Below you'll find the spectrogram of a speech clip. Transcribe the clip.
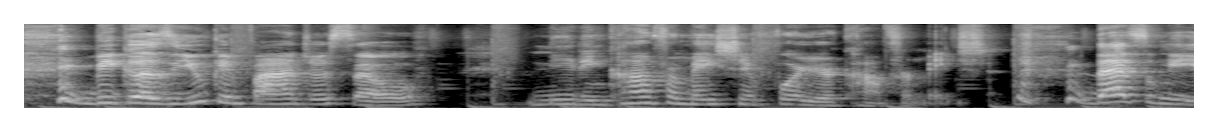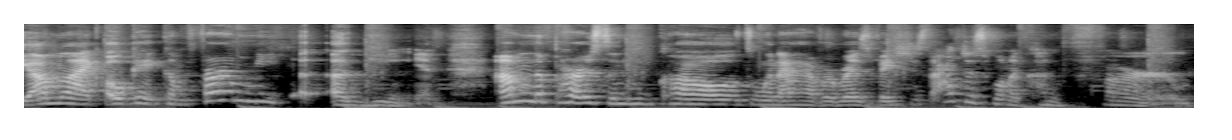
because you can find yourself needing confirmation for your confirmation. That's me. I'm like, okay, confirm me again. I'm the person who calls when I have a reservation. I just want to confirm.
